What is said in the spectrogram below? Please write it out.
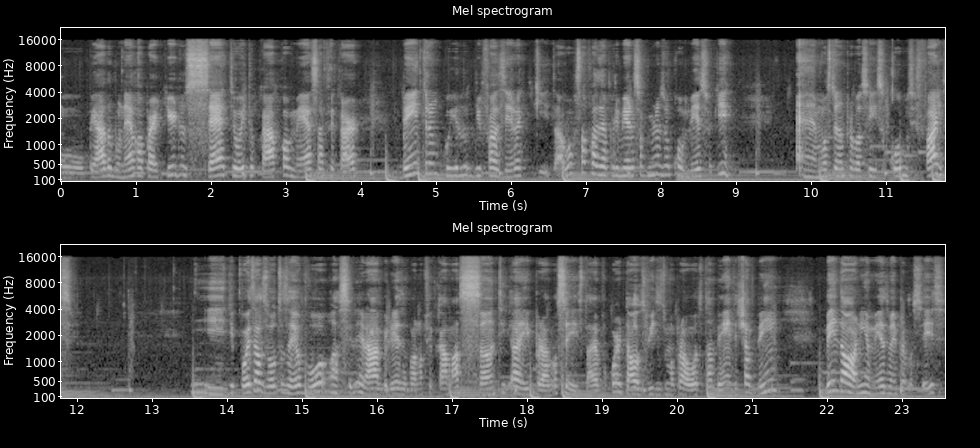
O PA do boneco a partir dos 7, 8K começa a ficar bem tranquilo de fazer aqui, tá? Vou só fazer a primeira, só pelo menos o começo aqui, é, mostrando para vocês como se faz. E depois as outras aí eu vou acelerar, beleza? Para não ficar maçante aí para vocês, tá? Eu vou cortar os vídeos de uma para outra também, deixar bem, bem da horinha mesmo aí para vocês.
